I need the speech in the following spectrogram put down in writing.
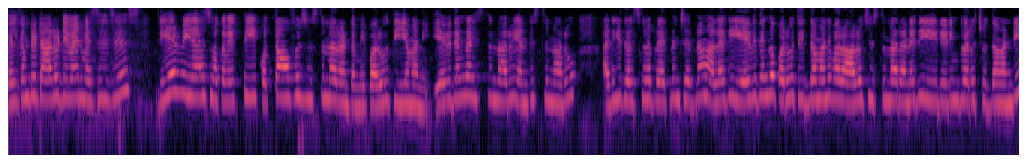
Welcome to tarot divine messages dear viewers ఒక వ్యక్తి కొత్త ఆఫర్స్ ఇస్తున్నారంట. మీ పరువు తీయమని. ఏ విధంగా ఇస్తున్నారు? ఎంత ఇస్తున్నారు? అడిగి తెలుసుకునే ప్రయత్నం చేద్దాం. అలాగే ఏ విధంగా పరువు తీద్దామని వారు ఆలోచిస్తున్నారు అనేది ఈ రీడింగ్ ద్వారా చూద్దామండి.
